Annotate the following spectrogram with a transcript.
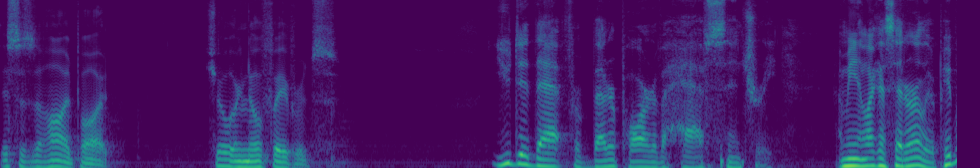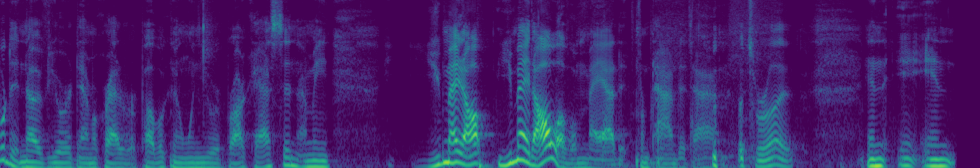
this is the hard part showing no favorites. You did that for better part of a half century. I mean, like I said earlier, people didn't know if you were a Democrat or Republican when you were broadcasting. I mean, you made all you made all of them mad from time to time. That's right. And and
